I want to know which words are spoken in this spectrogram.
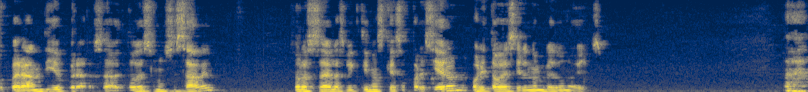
operandi, opera, o sea, todo eso no se sabe. Solo se sabe las víctimas que desaparecieron. Ahorita voy a decir el nombre de uno de ellos. Ah,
